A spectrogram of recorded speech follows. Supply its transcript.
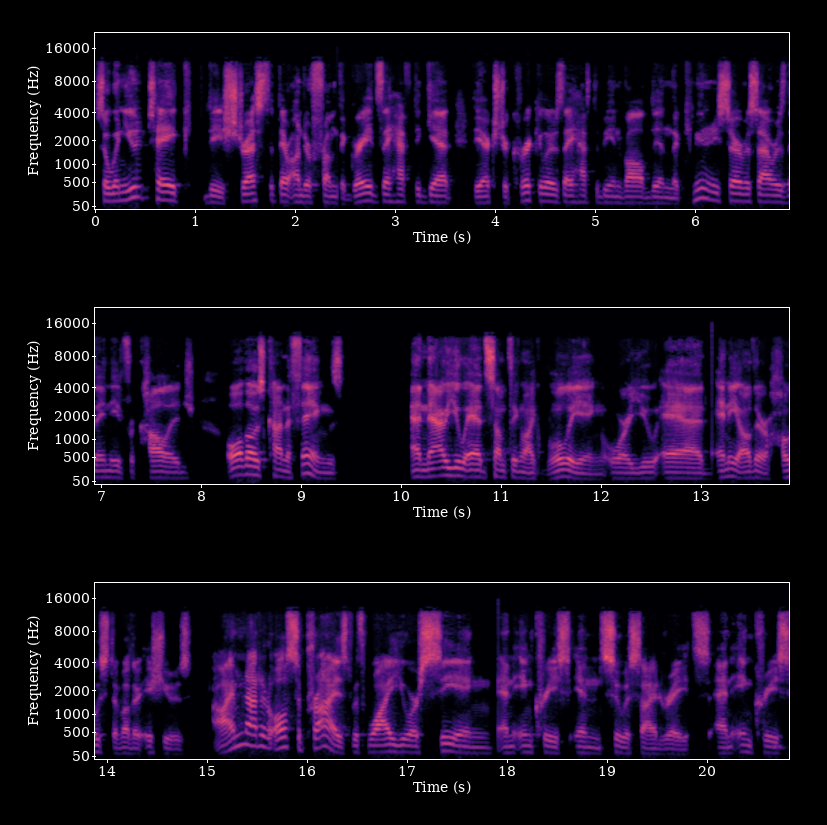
So when you take the stress that they're under from the grades they have to get the extracurriculars they have to be involved in the community service hours they need for college all those kind of things and now you add something like bullying or you add any other host of other issues. I'm not at all surprised with why you are seeing an increase in suicide rates, an mm. increase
